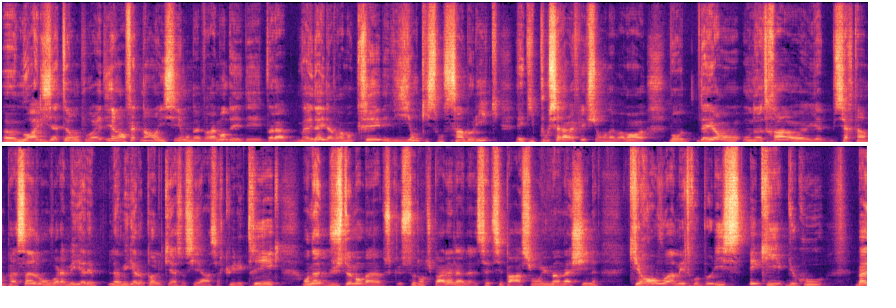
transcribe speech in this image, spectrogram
moralisateur, on pourrait dire. En fait, non. Ici, on a vraiment des, voilà, Maeda, il a vraiment créé des visions qui sont symboliques et qui poussent à la réflexion. On a vraiment, bon, d'ailleurs, on, notera, il y a certains passages où on voit la, mégalo- la mégalopole qui est associée à un circuit électrique. On a justement, bah, ce, dont tu parlais, cette séparation humain-machine qui renvoie à Metropolis et qui du coup bah,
